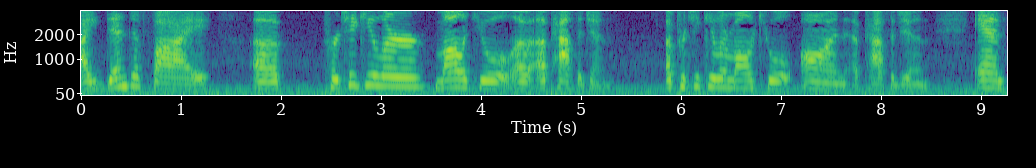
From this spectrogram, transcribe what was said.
identify a particular molecule, a, a pathogen, a particular molecule on a pathogen. And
